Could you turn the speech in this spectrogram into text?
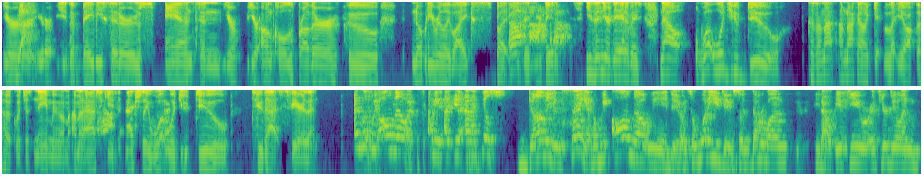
your yeah. your the babysitter's aunt and your your uncle's brother who nobody really likes, but he's in your data he's in your database. Now, what would you do? Because I'm not I'm not gonna get, let you off the hook with just naming them. I'm gonna ask you actually what would you do to that sphere then? And look, we all know it. I mean, I, and I feel dumb even saying it, but we all know what we need to do. And so, what do you do? So, number one, you know, if you if you're doing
